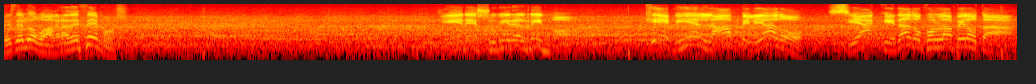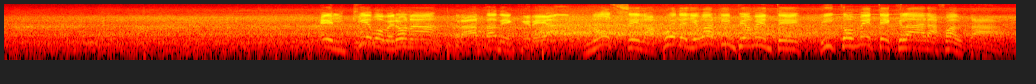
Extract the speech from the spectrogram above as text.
desde luego, agradecemos. Quiere subir el ritmo. ¡Qué bien la ha peleado! Se ha quedado con la pelota. El Kievo Verona trata de crear. No se la puede llevar limpiamente y comete clara falta.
